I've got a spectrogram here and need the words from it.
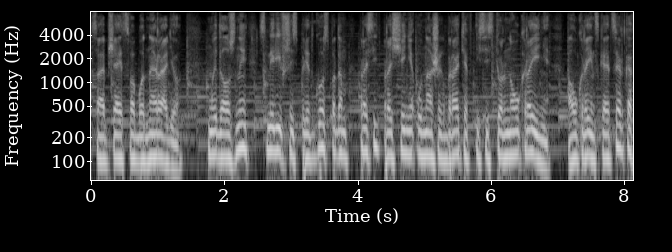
сообщает «Свободное радио». «Мы должны, смирившись перед Господом, просить прощения у наших братьев и сестер на Украине, а украинская церковь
